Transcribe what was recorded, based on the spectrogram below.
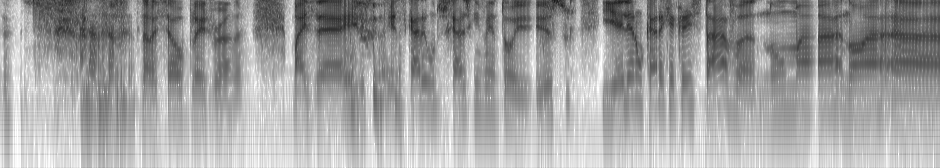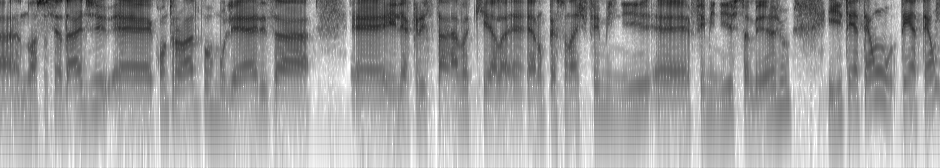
Não, esse é o Blade Runner. Mas é ele, esse cara é um dos caras que inventou isso. E ele era um cara que acreditava numa, numa, uh, numa sociedade é, controlada por mulheres. A, é, ele acreditava que ela era um personagem femini, é, feminista mesmo. E tem até, um, tem até um,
